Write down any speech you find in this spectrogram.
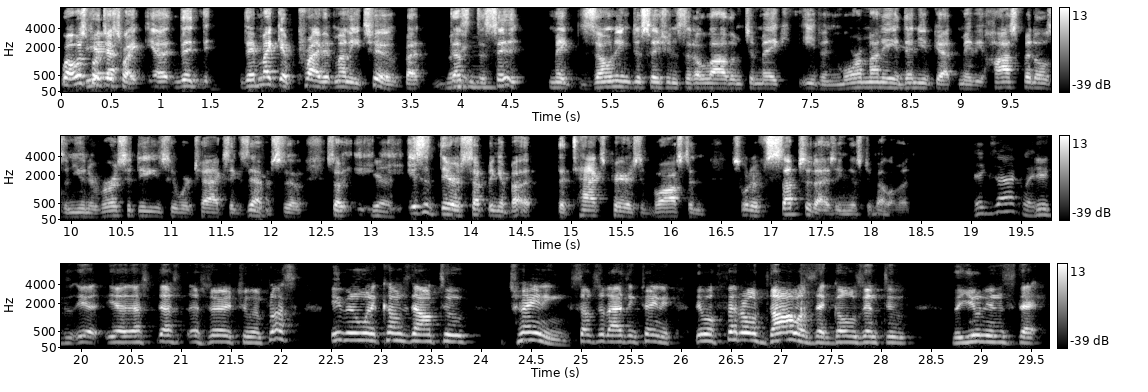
well, let's put yeah. it this way. Uh, they, they might get private money too, but doesn't the city make zoning decisions that allow them to make even more money? And then you've got maybe hospitals and universities who are tax exempt. So, so yeah. isn't there something about the taxpayers of Boston sort of subsidizing this development? Exactly. Yeah, yeah, that's that's that's very true. And plus, even when it comes down to training, subsidizing training, there were federal dollars that goes into the unions that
